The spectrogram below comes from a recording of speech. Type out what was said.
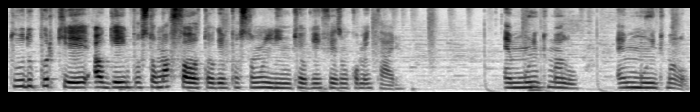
Tudo porque alguém postou uma foto, alguém postou um link, alguém fez um comentário. É muito maluco. É muito maluco.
